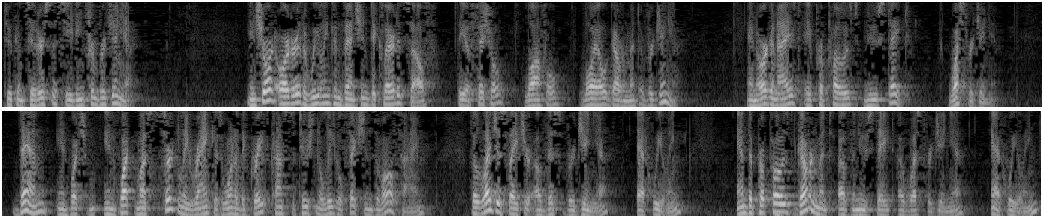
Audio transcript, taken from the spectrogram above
to consider seceding from Virginia. In short order, the Wheeling Convention declared itself the official, lawful, loyal government of Virginia and organized a proposed new state, West Virginia. Then, in, which, in what must certainly rank as one of the great constitutional legal fictions of all time, the legislature of this Virginia at Wheeling and the proposed government of the new state of West Virginia at Wheeling,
